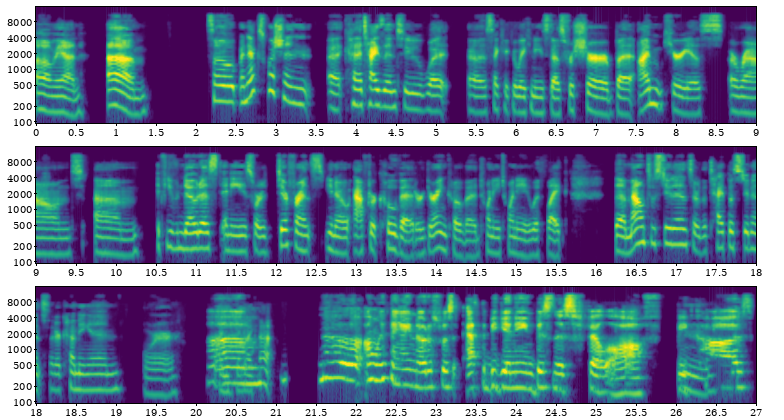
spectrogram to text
Oh man. Um, so my next question uh, kind of ties into what uh, Psychic Awakenings does for sure, but I'm curious around um, if you've noticed any sort of difference, you know, after COVID or during COVID 2020 with like the amount of students or the type of students that are coming in or anything um, like that. No, the only thing I noticed was at the beginning, business fell off hmm. because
